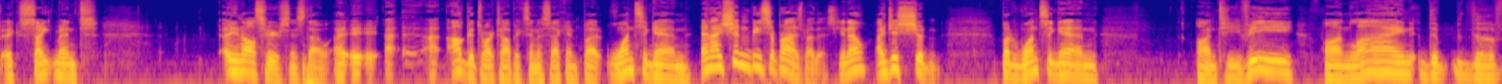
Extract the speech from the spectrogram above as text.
excitement. In all seriousness, though, I, I, I, I'll get to our topics in a second. But once again, and I shouldn't be surprised by this, you know, I just shouldn't. But once again, on TV, online, the the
